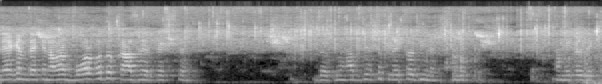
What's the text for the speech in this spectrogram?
দেখেন দেখেন আমার বর কত কাজের দেখছেন? যাও তুমি হাত দিয়ে এসে প্লেটটা দিন সুন্দর করে। আমি এটা দেখি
